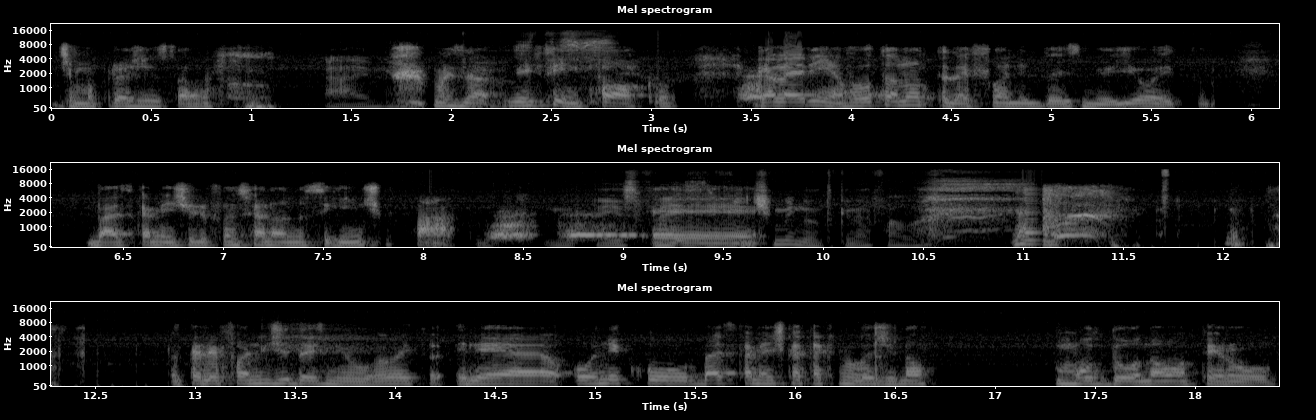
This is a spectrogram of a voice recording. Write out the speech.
de uma projeção. Ai, Mas, ah, Deus. enfim, foco. Galerinha, voltando ao telefone de 2008, basicamente ele funciona no seguinte fato. Isso faz É. 20 minutos que nós falamos. O telefone de 2008, ele é único, basicamente, que a tecnologia não mudou, não alterou.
